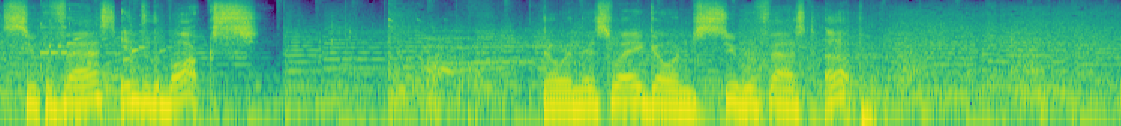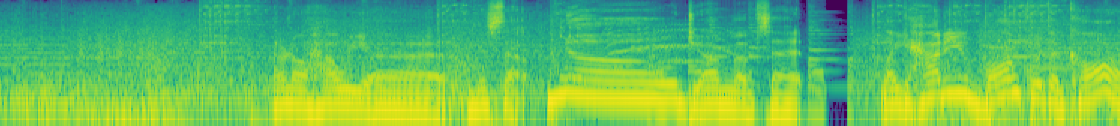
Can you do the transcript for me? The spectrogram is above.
Super fast, into the box. Going this way, going super fast up. I don't know how we, uh, missed that. No, dude, I'm upset. Like, how do you bonk with a car?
